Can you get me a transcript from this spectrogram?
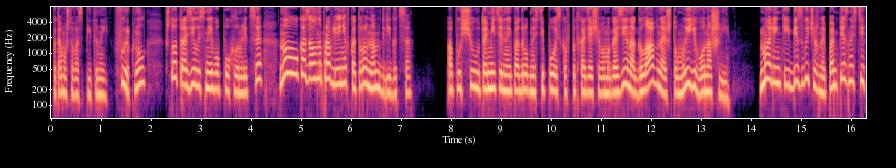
потому что воспитанный, фыркнул, что отразилось на его пухлом лице, но указал направление, в котором нам двигаться. Опущу утомительные подробности поисков подходящего магазина, главное, что мы его нашли. Маленький, без вычурной помпезности,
